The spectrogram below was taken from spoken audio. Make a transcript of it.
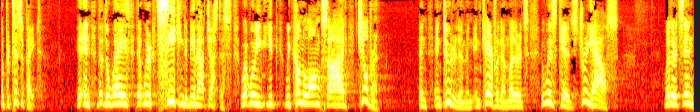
But participate in the, the, ways that we're seeking to be about justice, where, where we, you, we come alongside children and, and tutor them and, and, care for them, whether it's Whiz Kids, Treehouse, whether it's in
